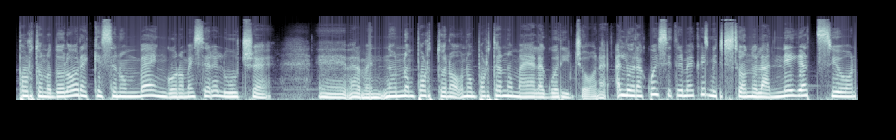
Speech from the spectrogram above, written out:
portano dolore e che se non vengono messi alla luce eh, non, non, portano, non porteranno mai alla guarigione. Allora, questi tre meccanismi sono la negazione,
